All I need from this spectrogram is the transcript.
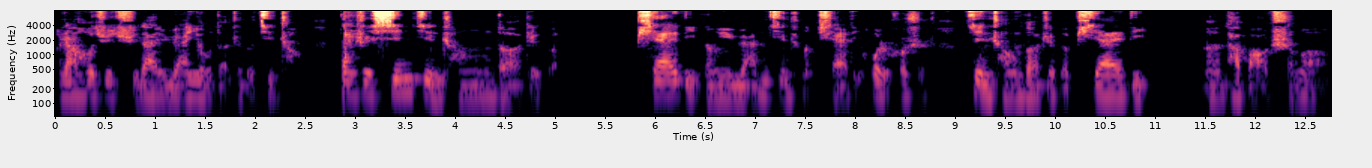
然后去取代原有的这个进程，但是新进程的这个。PID 等于原进程的 PID，或者说是进程的这个 PID，嗯，它保持了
